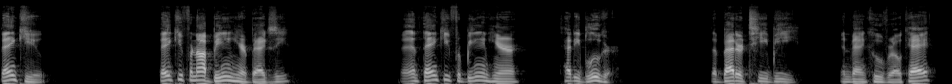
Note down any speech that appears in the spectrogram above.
Thank you. Thank you for not being here, Begsy. And thank you for being here, Teddy Blueger, the better TB in Vancouver, okay?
